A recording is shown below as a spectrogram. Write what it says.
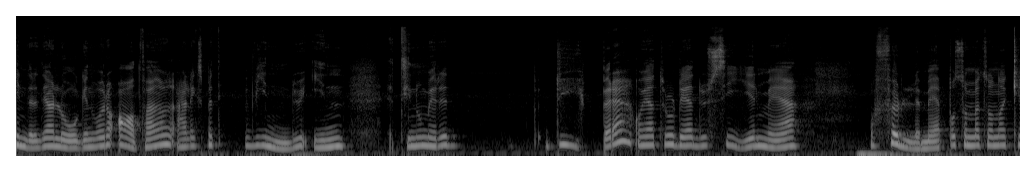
indre dialogen vår og atferden er liksom et vindu inn til noe mer dypere. Og jeg tror det du sier med å følge med på som et sånn ok,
